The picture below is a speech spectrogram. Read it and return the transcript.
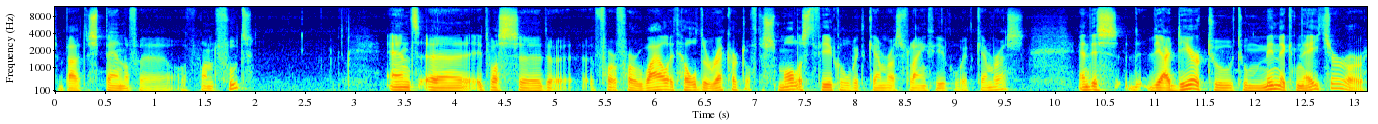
It's about the span of, a, of one foot. And uh, it was, uh, the, for, for a while, it held the record of the smallest vehicle with cameras, flying vehicle with cameras. And this, the idea to, to mimic nature, or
